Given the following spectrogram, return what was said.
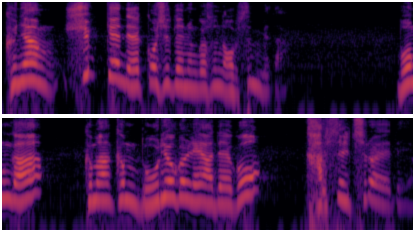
그냥 쉽게 내 것이 되는 것은 없습니다. 뭔가 그만큼 노력을 해야 되고 값을 치러야 돼요.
